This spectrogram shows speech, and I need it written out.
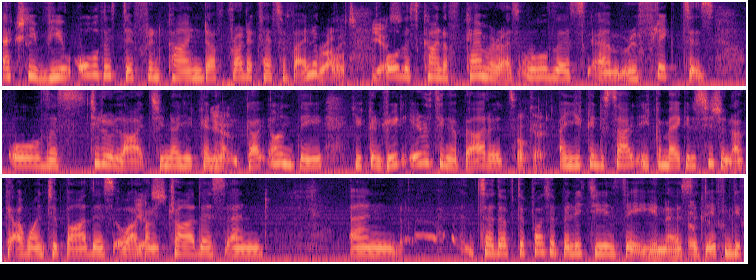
actually view all this different kind of products that's available. Right, yes. All this kind of cameras, all this um, reflectors, all the studio lights. You know, you can Yeah. go on there, you can read everything about it, Okay. and you can decide, you can make a decision. Okay, I want to buy this, or I'm going to try this, and and so the, the possibility is there, you know. So Okay. definitely,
